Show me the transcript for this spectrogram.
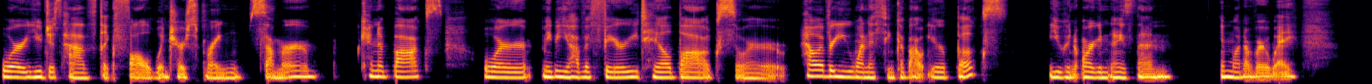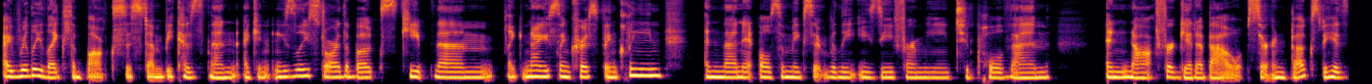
Or you just have like fall, winter, spring, summer kind of box. Or maybe you have a fairy tale box, or however you want to think about your books, you can organize them in whatever way. I really like the box system because then I can easily store the books, keep them like nice and crisp and clean, and then it also makes it really easy for me to pull them and not forget about certain books because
